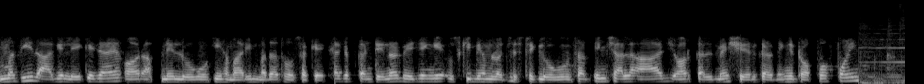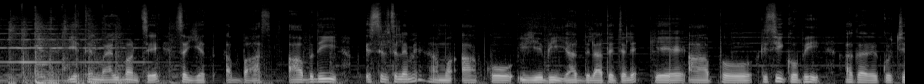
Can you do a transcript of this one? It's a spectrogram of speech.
مزید آگے لے کے جائیں اور اپنے لوگوں کی ہماری مدد ہو سکے۔ جب کنٹینر بھیجیں گے، اس کی بھی ہم لاجسٹک لوگوں کے ساتھ انشاءاللہ آج اور کل میں شیئر کر دیں گے ڈراپ آف پوائنٹ یہ تھے میلبرن سے سید عباس آبدی۔ اس سلسلے میں ہم آپ کو یہ بھی یاد دلاتے چلے کہ آپ کسی کو بھی اگر کچھ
